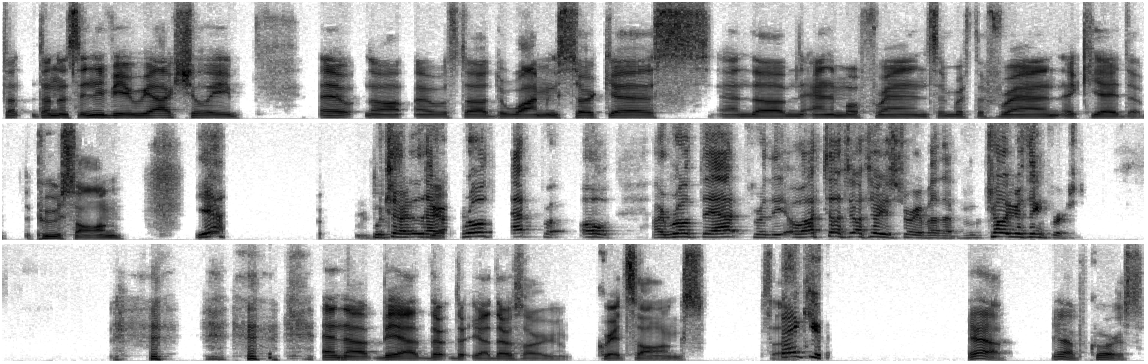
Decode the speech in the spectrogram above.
done this interview. We actually it, no, it was the the rhyming circus and um, the animal friends and with the friend, aka the the poo song. Yeah, which I, I wrote that. For, oh, I wrote that for the. Oh, I'll tell, I'll tell you a story about that. Tell your thing first. and uh, yeah, th- th- yeah, those are great songs. So. Thank you. Yeah, yeah, of course.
